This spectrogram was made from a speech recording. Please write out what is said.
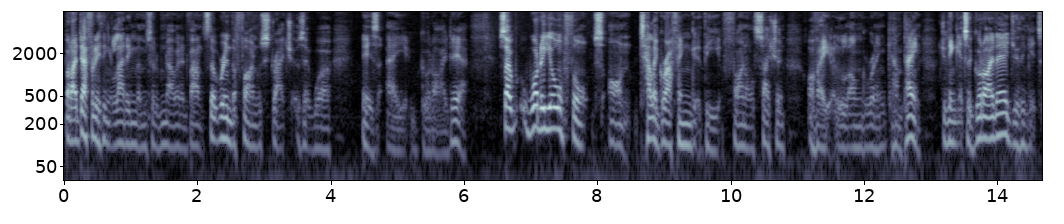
But I definitely think letting them sort of know in advance that we're in the final stretch, as it were, is a good idea. So, what are your thoughts on telegraphing the final session of a long running campaign? Do you think it's a good idea? Do you think it's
